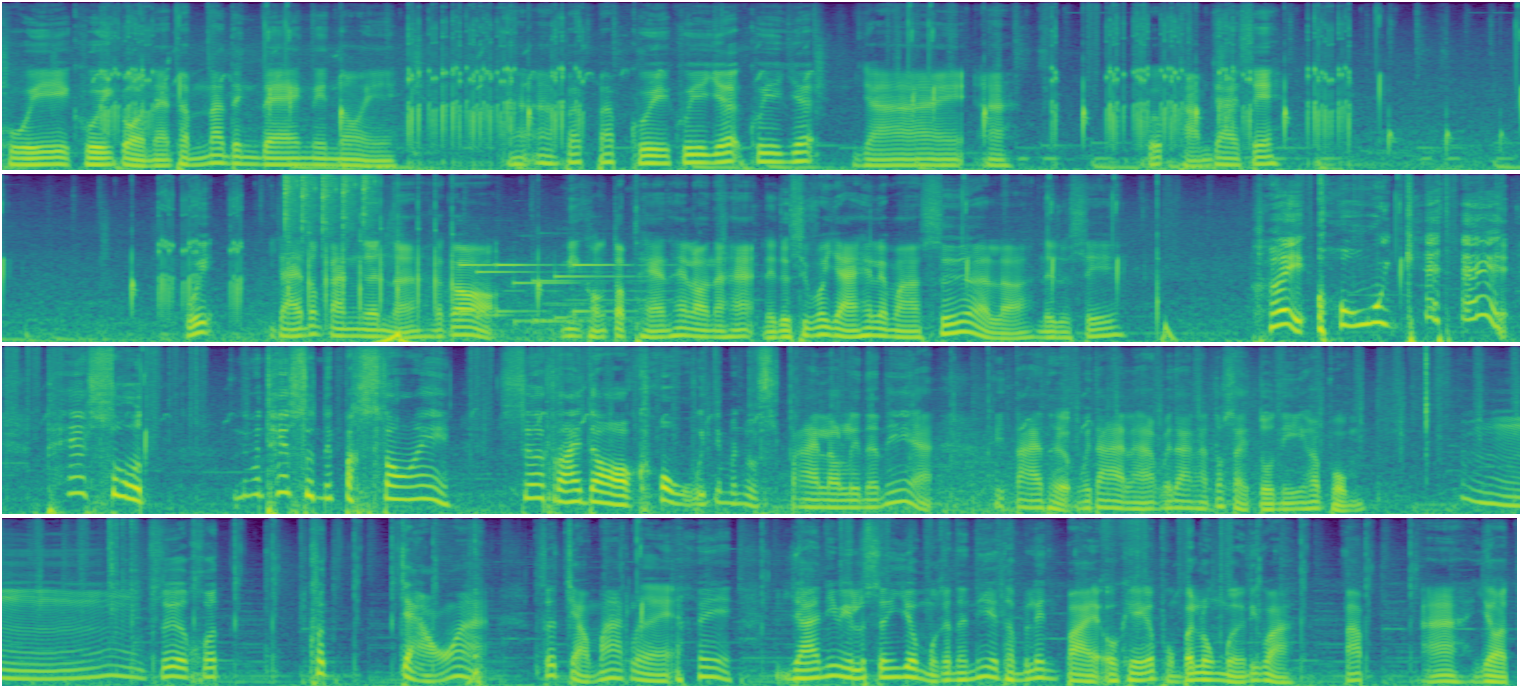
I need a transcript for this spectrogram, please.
คุยคุยก่อนนะทำหน้าแดงๆหน่อยๆอะอะแป๊บแป๊บคุยคุยเยอะคุยเยอะยายอะปึ๊บถามยายซิอุ้ยยายต้องการเงินนะแล้วก็มีของตอบแทนให้เรานะฮะเดี๋ยวดูซิว่ายายให้อะไรมาเสื้อเหรอเดี๋ยวดูซิเฮ้ยโอ้ยแค่เท่เท่สุดนี่มันเท่สุดในปักซอย เสื้อลายดอกโอ้ยนี่มันแบบสไตล์เราเลยนะเนี่ยนี่ตายเถอะไม่ได้แล้วครับไม่ได้ครับต้องใส่ตัวนี้ครับผม เสื้อโคตรโคตรแจ๋วอะ เสื้อแจ๋วมากเลย เฮ้ย ยายนี่มีรสนิยมเหมือนกันนะเนี่ยทำไปเล่นไป โอเคครับผมไปลงเหมืองดีกว่า ปั๊บ อะ หยอด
